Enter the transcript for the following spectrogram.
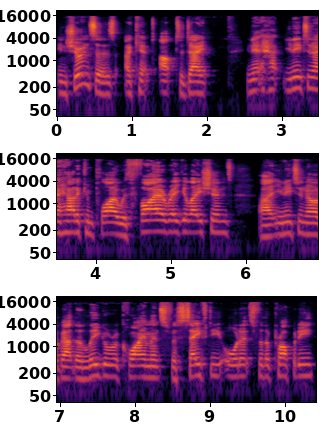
insurances are kept up to date. You need, to know how to comply with fire regulations. Uh, you need to know about the legal requirements for safety audits for the property.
